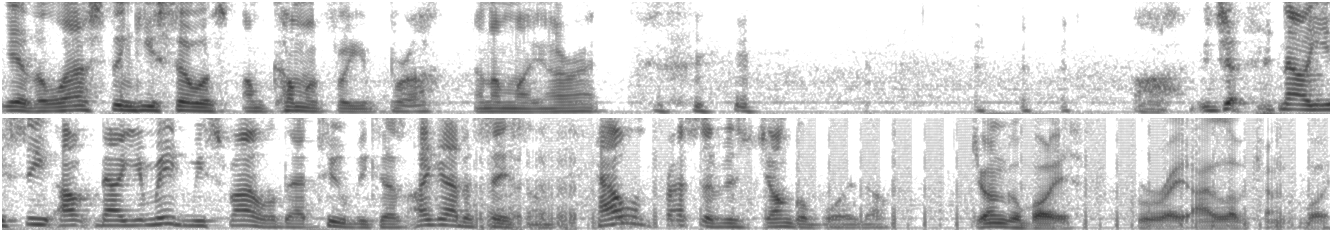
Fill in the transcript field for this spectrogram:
Yeah, the last thing he said was, "I'm coming for you, bruh," and I'm like, "All right." Oh, you ju- now you see, uh, now you made me smile with that too because I gotta say something. How impressive is Jungle Boy though? Jungle Boy is great. I love Jungle Boy.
